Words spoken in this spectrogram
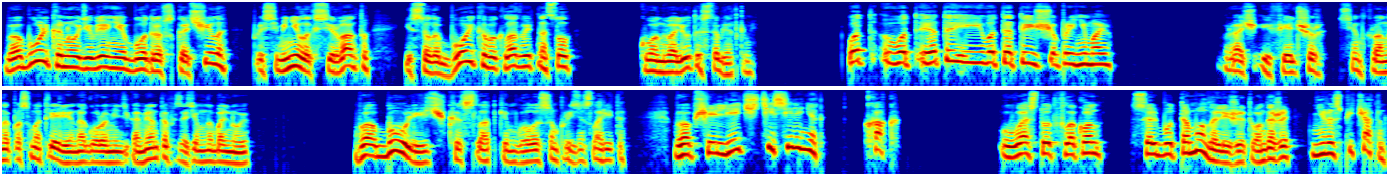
Бабулька, на удивление, бодро вскочила, просеменила к серванту и стала бойко выкладывать на стол конвалюты с таблетками. Вот, вот это и вот это еще принимаю. Врач и фельдшер синхронно посмотрели на гору медикаментов, затем на больную. «Бабулечка!» — сладким голосом произнесла Рита. «Вы вообще лечитесь или нет? Как?» «У вас тут флакон сальбутамола лежит, он даже не распечатан».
